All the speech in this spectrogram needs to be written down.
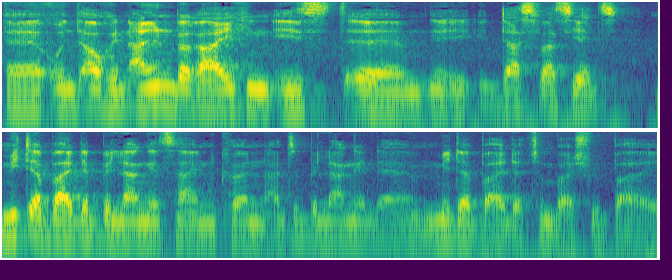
Äh, und auch in allen Bereichen ist äh, das, was jetzt Mitarbeiterbelange sein können, also Belange der Mitarbeiter zum Beispiel bei,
